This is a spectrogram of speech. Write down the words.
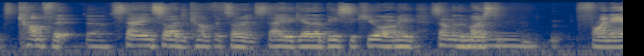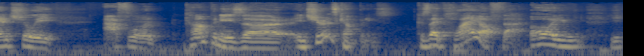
It's comfort. Yeah. Stay inside your comfort zone. Stay together. Be secure. I mean, some of the most Mm. financially affluent companies are insurance companies because they play off that. Oh, you you,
